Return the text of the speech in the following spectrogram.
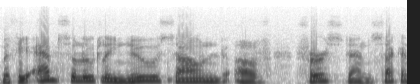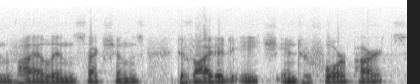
with the absolutely new sound of first and second violin sections divided each into four parts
